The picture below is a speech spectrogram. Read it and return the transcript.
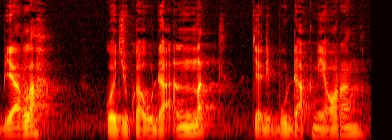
Biarlah, gue juga udah enek jadi budak nih orang.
